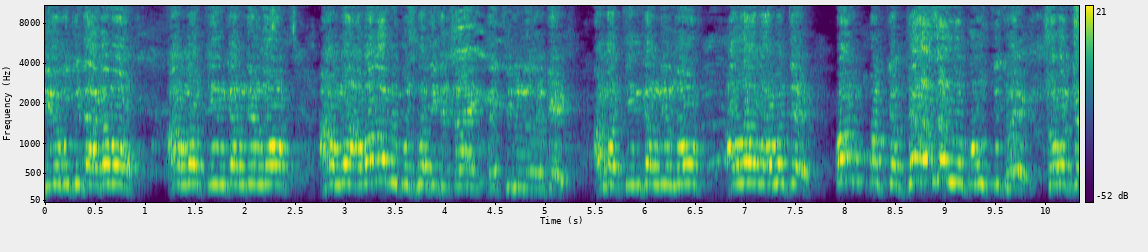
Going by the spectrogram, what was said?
ধীরগতিতে আগাবো, আমরা তিন কান্দের লোক, আমরা আবার আমি ঘোষণা দিতে চাই নেতৃবৃন্দদেরকে আমার তিন কান্দের লোক আল্লাহ রহমতে কমপক্ষে দেড় হাজার লোক উপস্থিত হয়ে সবাইকে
